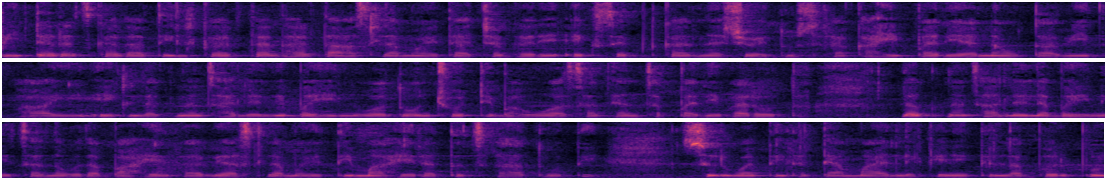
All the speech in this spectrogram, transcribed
पीटरच घरातील कर्ताधर्ता असल्यामुळे त्याच्या घरी एक्सेप्ट करण्याशिवाय दुसरा काही पर्याय नव्हता. विधवा आई एक लग्न झालेली बहीण व दोन छोटे भाऊ असा त्यांचा परिवार होता. लग्न झालेल्या बहिणीचा नवरा बाहेरगावी असल्यामुळे ती माहेरातच राहत होती. सुरुवातीला त्या मायलेकीने तिला भरपूर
